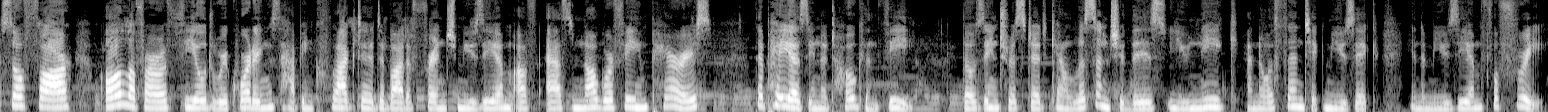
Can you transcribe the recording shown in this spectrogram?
so far, all of our field recordings have been collected by the French Museum of Ethnography in Paris. They pay us in a token fee. Those interested can listen to this unique and authentic music in the museum for free.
